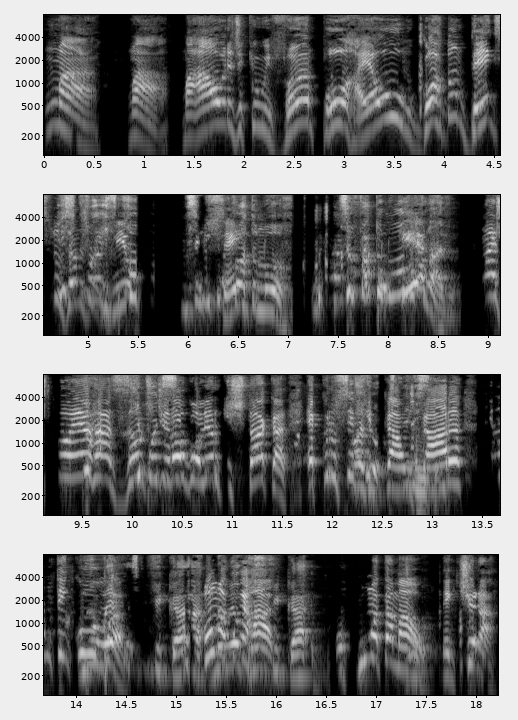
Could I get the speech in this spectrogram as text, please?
uma, uma, uma aura de que o Ivan, porra, é o Gordon Banks dos isso anos foi, 2000. Isso foi, isso é um fato novo. Isso é um fato novo, Flávio. Mas qual é a razão de tirar o goleiro que está, cara? É crucificar um cara que não tem culpa. Não é crucificar. O Puma tá é errado. O Puma tá mal. Tem que tirar.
